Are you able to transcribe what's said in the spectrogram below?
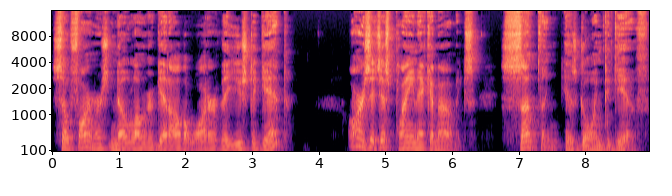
so farmers no longer get all the water they used to get? Or is it just plain economics? Something is going to give.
